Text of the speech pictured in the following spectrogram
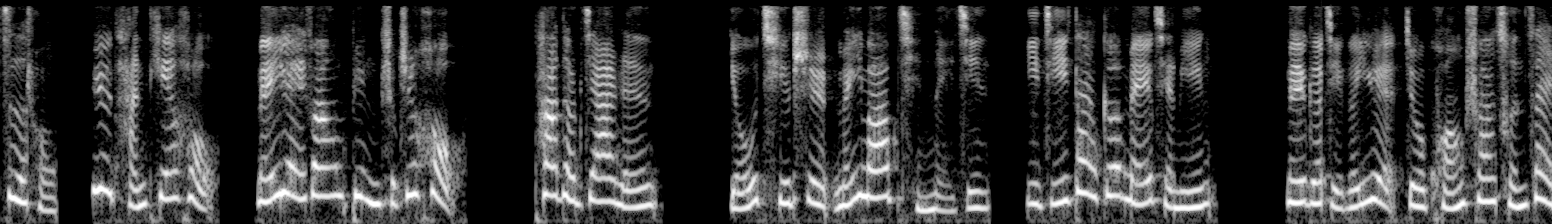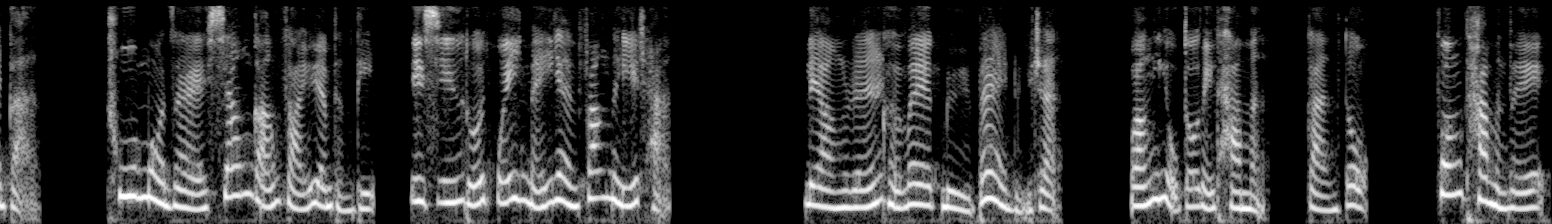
自从乐坛天后梅艳芳病逝之后，她的家人，尤其是梅妈秦美金以及大哥梅显明，每隔几个月就狂刷存在感，出没在香港法院等地，一心夺回梅艳芳的遗产。两人可谓屡败屡战，网友都被他们感动，封他们为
